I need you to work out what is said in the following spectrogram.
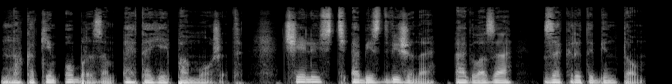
Но каким образом это ей поможет? Челюсть обездвижена, а глаза закрыты бинтом.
